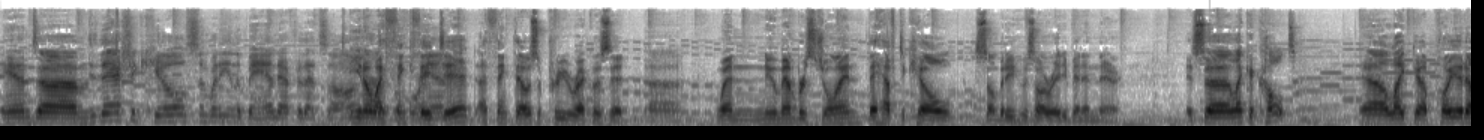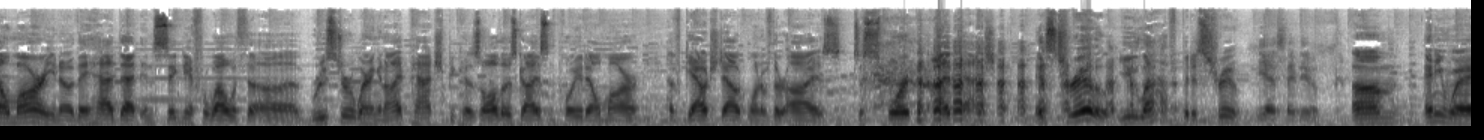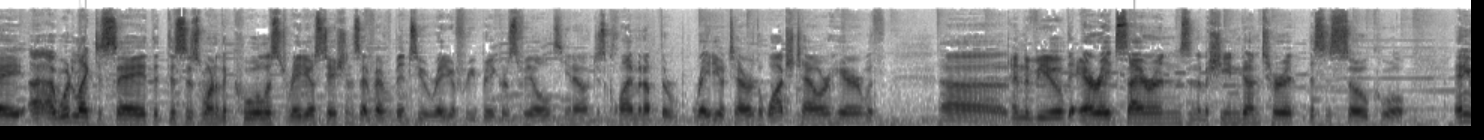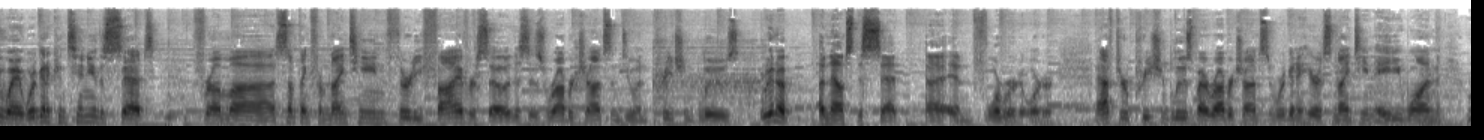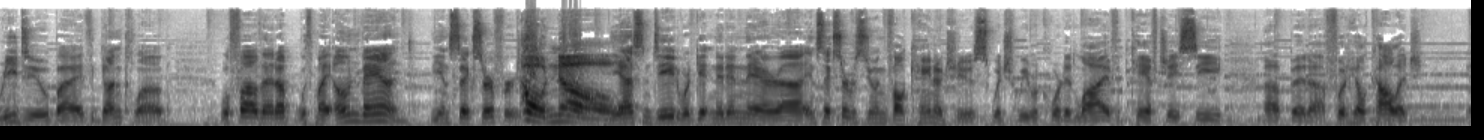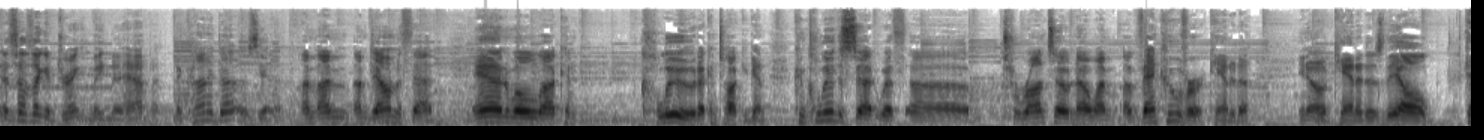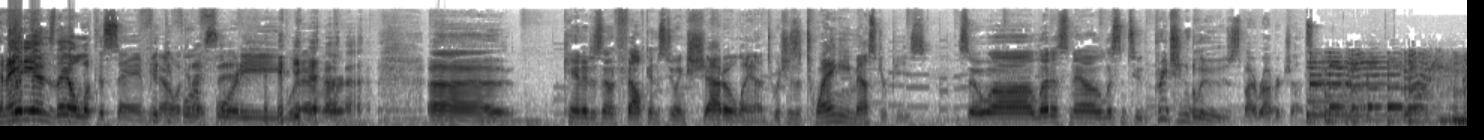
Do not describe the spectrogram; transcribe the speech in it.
and um, Did they actually kill somebody in the band after that song? you know, I think they did. I think that was a prerequisite. Uh, when new members join, they have to kill somebody who's already been in there. It's uh, like a cult. Uh, like uh, Pollo del Mar, you know, they had that insignia for a while with the uh, rooster wearing an eye patch because all those guys in Pollo del Mar have gouged out one of their eyes to sport an eye patch. It's true. You laugh, but it's true. Yes, I do. Um, anyway, I, I would like to say that this is one of the coolest radio stations I've ever been to, Radio Free Bakersfield. You know, just climbing up the radio tower, the watchtower here with uh, And the view. the air raid sirens and the machine gun turret. This is so cool. Anyway, we're going to continue the set from uh, something from 1935 or so. This is Robert Johnson doing Preachin' Blues. We're going to announce this set uh, in forward order. After Preachin' Blues by Robert Johnson, we're going to hear its 1981 redo by the Gun Club. We'll follow that up with my own band, the Insect Surfers. Oh no! Yes, indeed, we're getting it in there. Uh, Insect Surfers is doing Volcano Juice, which we recorded live at KFJC up at uh, Foothill College. That sounds like a drink making it happen. It kind of does, yeah. I'm, I'm, I'm down with that. And we'll uh, conclude, I can talk again, conclude the set with uh, Toronto, no, I'm uh, Vancouver, Canada. You know, Canada's, they all, Canadians, they all look the same. You know, what can I say? 40, whatever. Yeah. Uh, Canada's own Falcons doing Shadowland, which is a twangy masterpiece. So uh, let us now listen to The Preachin' Blues by Robert Johnson.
